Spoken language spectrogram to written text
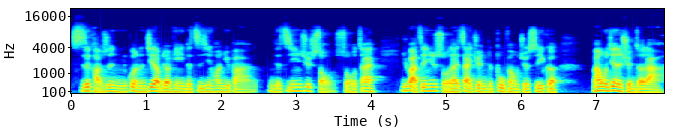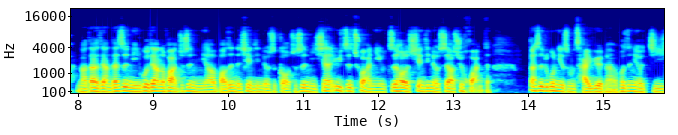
思考，就是你如果能借到比较便宜的资金的话，你把你的资金去锁锁在，你就把资金去锁在债券的部分，我觉得是一个蛮稳健的选择啦。那大概这样，但是你如果这样的话，就是你要保证你的现金流是够，就是你现在预支出来，你之后现金流是要去还的。但是如果你有什么财源啊，或者你有计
